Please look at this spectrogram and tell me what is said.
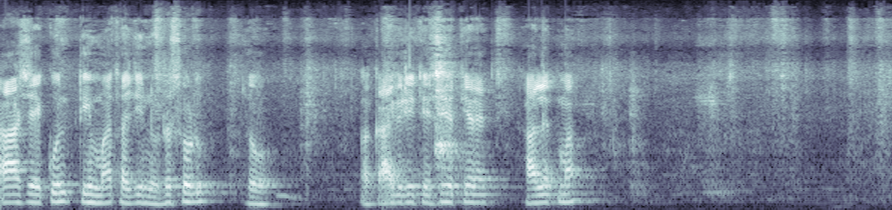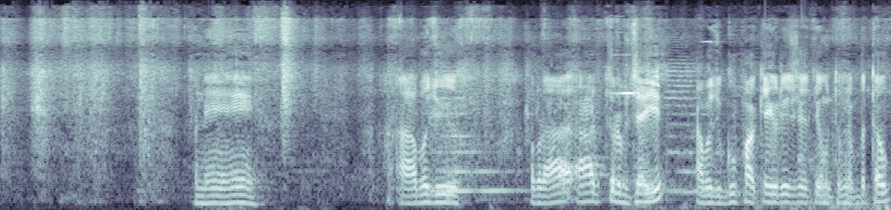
આ છે કુંતી માતાજીનું રસોડું. જો. કાવી રીતે છે અત્યારે હાલતમાં? અને આ બાજુ આપણે આ તરફ જઈએ. આ બાજુ ગુફા કેવી રીતે છે તે હું તમને બતાવું.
